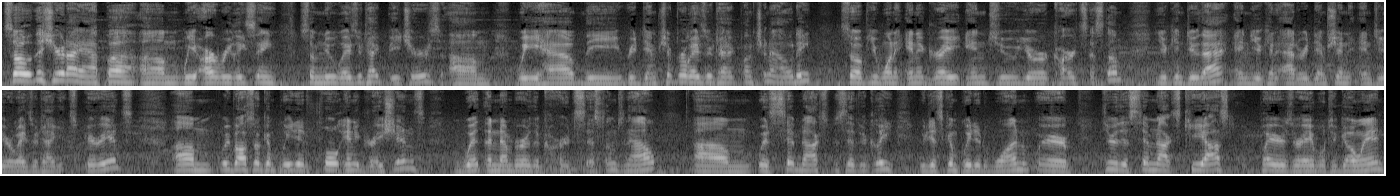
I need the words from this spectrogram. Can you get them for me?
So this year at IAAPA, um, we are releasing some new laser tag features. Um, we have the redemption for laser tag functionality. So if you want to integrate into your card system, you can do that, and you can add redemption into your laser tag experience. Um, we've also completed full integrations with a number of the card systems now. Um, with Semnox specifically, we just completed one where through the Semnox kiosk, players are able to go in,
